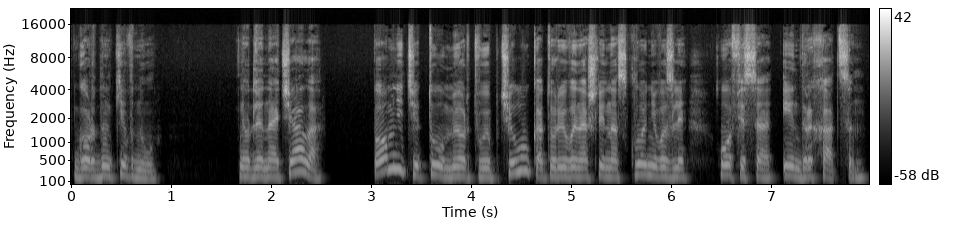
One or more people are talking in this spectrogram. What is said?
Гордон кивнул. «Но для начала помните ту мертвую пчелу, которую вы нашли на склоне возле офиса Индры Хадсон?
